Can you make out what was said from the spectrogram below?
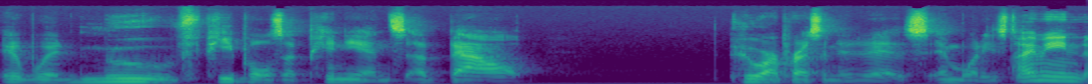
it would move people's opinions about who our president is and what he's doing. I mean,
